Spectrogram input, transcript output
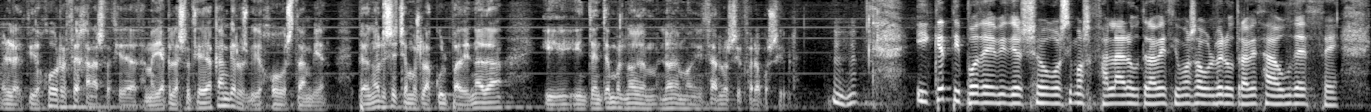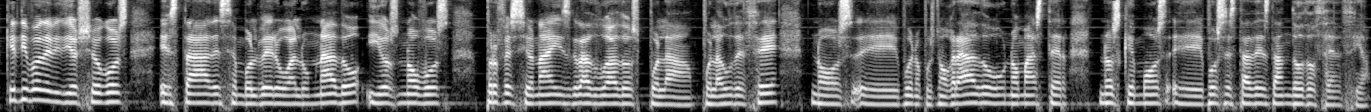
los videojuegos reflejan la sociedad. A medida que la sociedad cambia, los videojuegos también. Pero no les echemos la culpa de nada e intentemos no, no demonizarlos si fuera posible. Uh -huh. E que tipo de videoxogos imos falar outra vez, imos a volver outra vez a UDC. Que tipo de videoxogos está a desenvolver o alumnado e os novos profesionais graduados pola, pola UDC nos, eh, bueno, pues no grado ou no máster nos que mos, eh, vos estades dando docencia?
